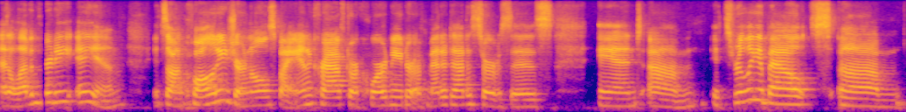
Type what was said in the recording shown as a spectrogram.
At 11:30 a.m. It's on Quality Journals by Anna Kraft, our coordinator of metadata services. And um, it's really about um,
